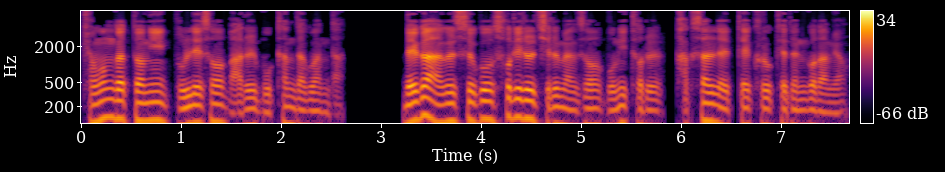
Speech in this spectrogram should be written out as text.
병원 갔더니 놀래서 말을 못한다고 한다. 내가 악을 쓰고 소리를 지르면서 모니터를 박살낼 때 그렇게 된 거라며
